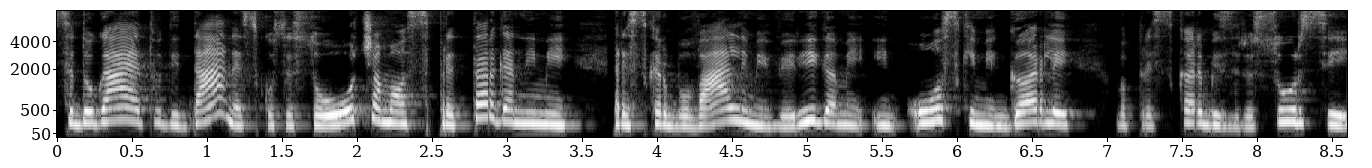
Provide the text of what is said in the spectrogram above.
se dogaja tudi danes, ko se soočamo s pretrganimi preskrbovalnimi verigami in oskimi grli v preskrbi z resursi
